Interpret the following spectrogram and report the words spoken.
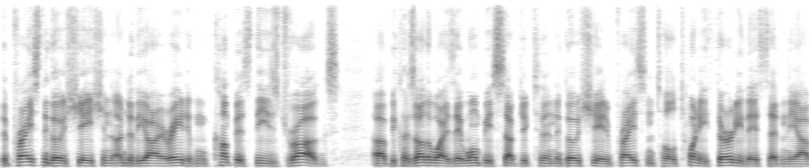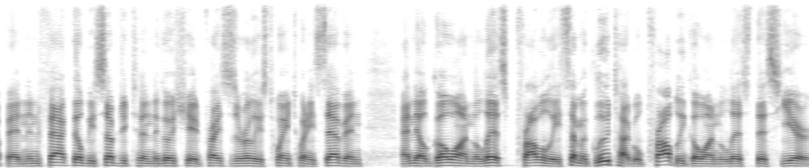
the price negotiation under the IRA to encompass these drugs uh, because otherwise they won't be subject to the negotiated price until 2030, they said in the op ed. And in fact, they'll be subject to the negotiated price as early as 2027, and they'll go on the list probably, semaglutide will probably go on the list this year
